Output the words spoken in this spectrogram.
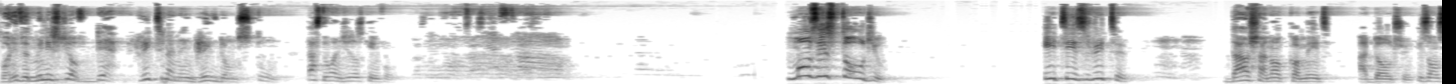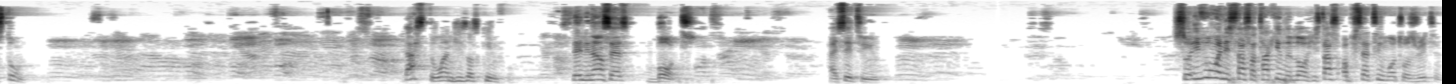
But if the ministry of death, written and engraved on stone, that's the one Jesus came for. Moses told you, it is written, mm-hmm. thou shalt not commit adultery. It's on stone. Mm-hmm. That's the one Jesus came for. Then he now says, but I say to you. Mm-hmm. So even when he starts attacking the law, he starts upsetting what was written.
